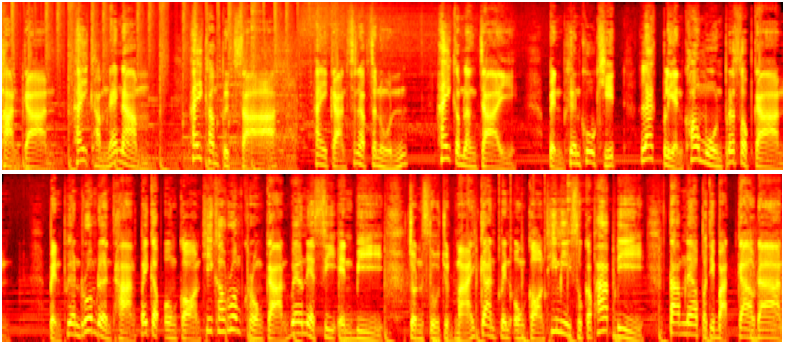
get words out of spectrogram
ผ่านการให้คำแนะนำให้คำปรึกษา ให้การสนับสนุน ให้กำลังใจ เป็นเพื่อนคู่คิด แลกเปลี่ยนข้อมูลประสบการณ์ เป็นเพื่อนร่วมเดินทางไปกับองค์กรที่เข้าร่วมโครงการ Wellness CNB จนสู่จุดหมายการเป็นองค์กรที่มีสุขภาพดี ตามแนวปฏิบัติ 9 ด้าน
